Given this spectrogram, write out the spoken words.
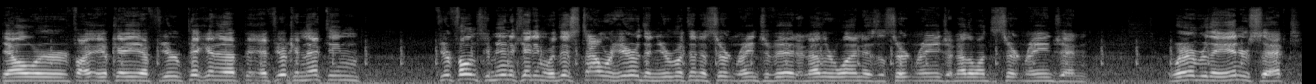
you know, or if I, okay, if you're picking up, if you're connecting if your phone's communicating with this tower here, then you're within a certain range of it. Another one is a certain range, another one's a certain range, and wherever they intersect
